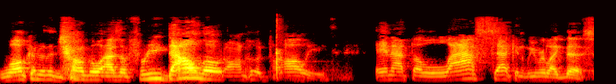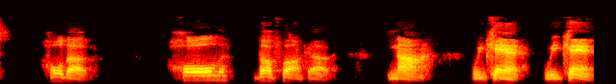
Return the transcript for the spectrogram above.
Welcome to the Jungle as a free download on Hood Poly. And at the last second, we were like this hold up. Hold the fuck up. Nah, we can't. We can't.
